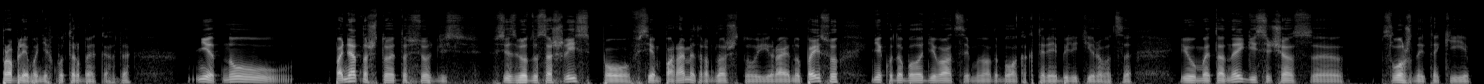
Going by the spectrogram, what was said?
проблема не в квотербеках, да? Нет, ну, понятно, что это все здесь, все звезды сошлись по всем параметрам, да, что и Райану Пейсу некуда было деваться, ему надо было как-то реабилитироваться. И у Мэтта Неги сейчас э, сложные такие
